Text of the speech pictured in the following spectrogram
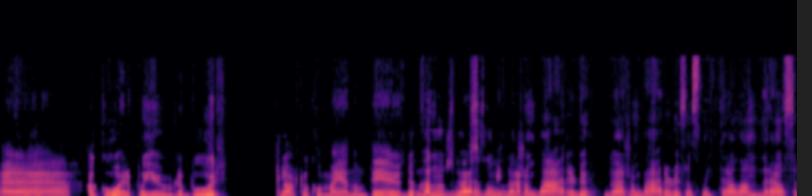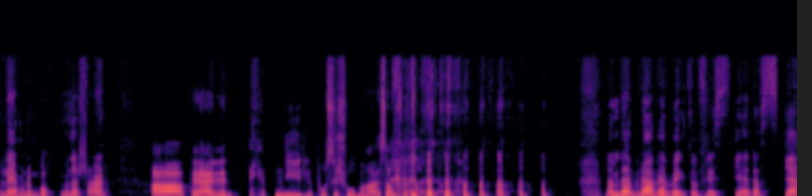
Uh, ja. Av gårde på julebord. Klarte å komme meg gjennom det uten du, kan, du, er sånn, du er som bærer, du. Du er som bærer, du som smitter alle andre, og så lever du godt med deg sjæl. Ja, det er en helt nydelig posisjon å ha i samfunnet. Nei, men det er bra. Vi er begge to friske, raske.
